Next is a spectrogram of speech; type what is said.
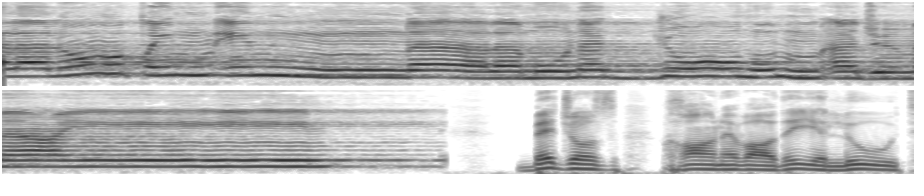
آل لوط إنا لمنجوهم أجمعين. بجز خانواده لوط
